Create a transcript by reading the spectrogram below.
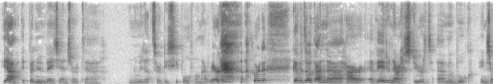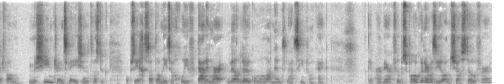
ja, ik ben nu een beetje een soort, eh, noem je dat? Soort discipel van haar werk geworden. Ik heb het ook aan eh, haar weduwnaar gestuurd, eh, mijn boek, in een soort van machine translation. Dat was natuurlijk op zich dat dan niet zo'n goede vertaling, maar wel leuk om al aan hem te laten zien van kijk, ik heb haar werk veel besproken en daar was hij heel enthousiast over.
